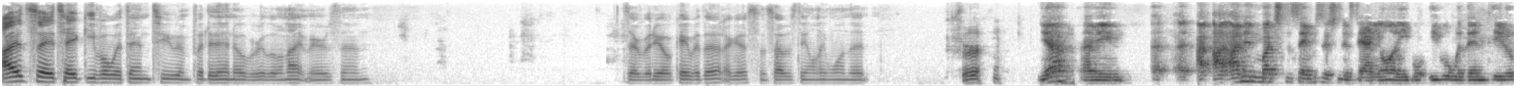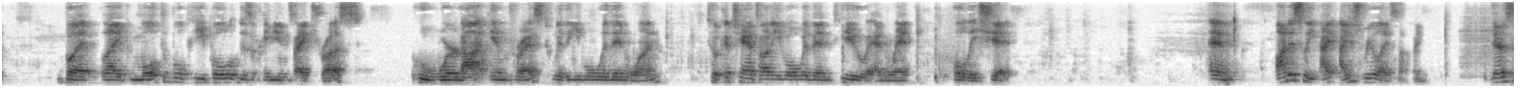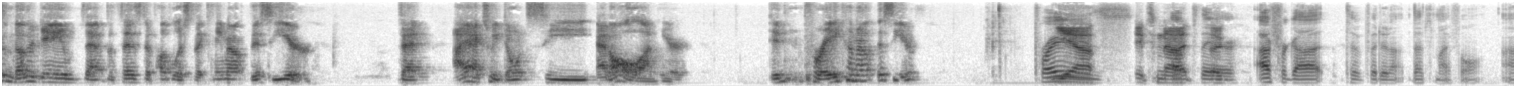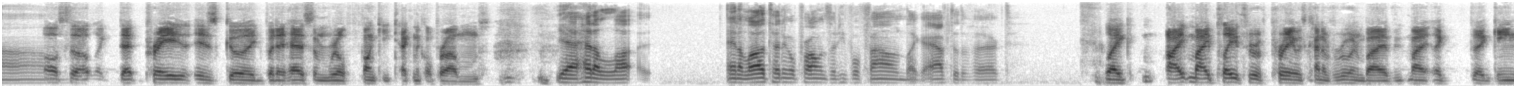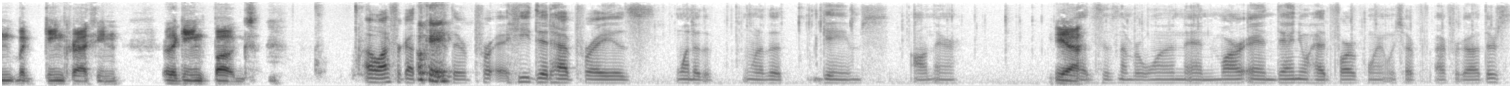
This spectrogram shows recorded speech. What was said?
I'd say take Evil Within 2 and put it in over Little Nightmares then. Is everybody okay with that, I guess, since I was the only one that. Sure. yeah, I mean, I, I'm in much the same position as Daniel on Evil, Evil Within 2, but like multiple people whose opinions I trust who were not impressed with Evil Within 1 took a chance on Evil Within 2 and went, holy shit. And honestly, I, I just realized something. There's another game that Bethesda published that came out this year that I actually don't see at all on here. Didn't Prey come out this year? Prey Yeah, is It's not up there. I forgot to put it on. That's my fault. Um, also, like that prey is good, but it has some real funky technical problems. Yeah, it had a lot. And a lot of technical problems that people found like after the fact. Like I, my playthrough of prey was kind of ruined by my like the game, like game crashing or the game bugs. Oh, I forgot to Okay. there. He did have Prey as one of the one of the games on there. Yeah, That's his number one, and Mar and Daniel had Farpoint, which I, I forgot. There's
